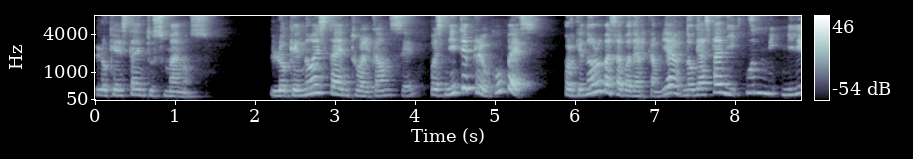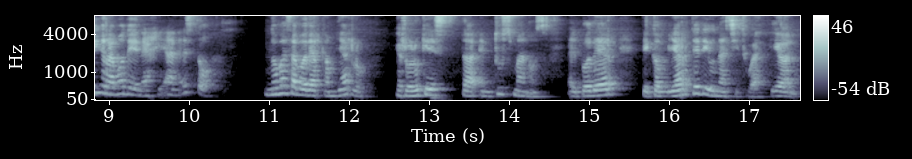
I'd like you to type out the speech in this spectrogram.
lo que está en tus manos. Lo que no está en tu alcance, pues ni te preocupes, porque no lo vas a poder cambiar. No gasta ni un miligramo de energía en esto. No vas a poder cambiarlo. Pero lo que está en tus manos, el poder de cambiarte de una situación,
